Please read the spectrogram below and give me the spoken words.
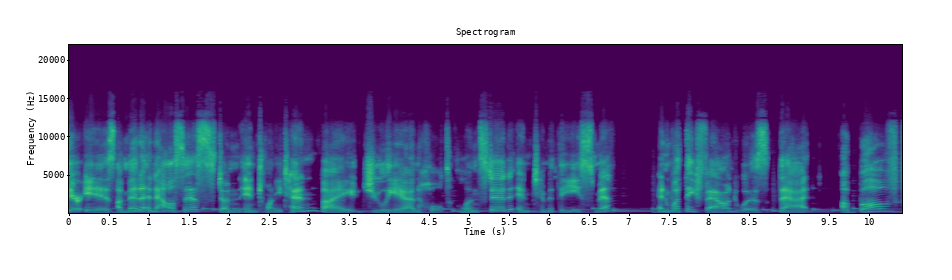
There is a meta analysis done in 2010 by Julianne Holt Lunstad and Timothy Smith. And what they found was that above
